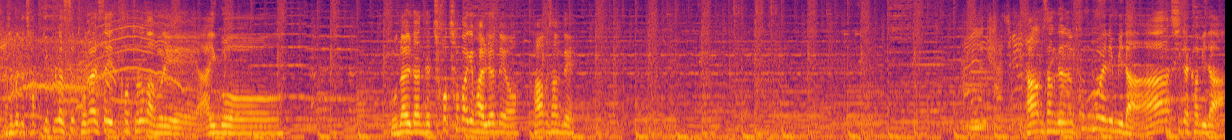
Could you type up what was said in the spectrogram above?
다시 먼저 잡기 플러스 도날드 사이드 커터로 마무리. 아이고. 도날드한테 처참하게 발렸네요. 다음 상대 다음 상대는 쿵푸맨입니다 시작합니다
